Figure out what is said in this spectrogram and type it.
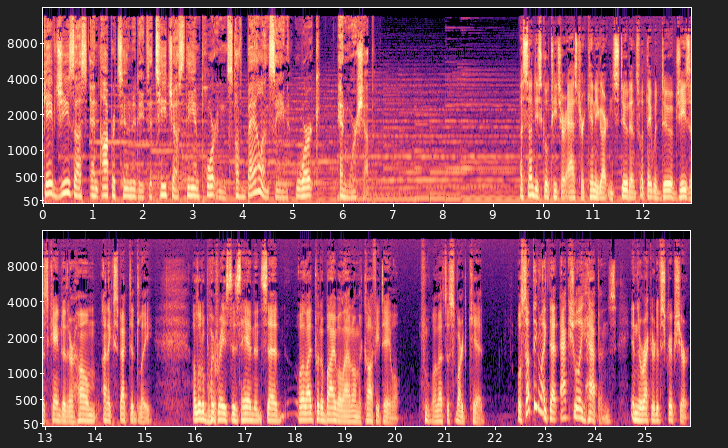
gave Jesus an opportunity to teach us the importance of balancing work and worship. A Sunday school teacher asked her kindergarten students what they would do if Jesus came to their home unexpectedly. A little boy raised his hand and said, Well, I'd put a Bible out on the coffee table. well, that's a smart kid. Well, something like that actually happens in the record of Scripture.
